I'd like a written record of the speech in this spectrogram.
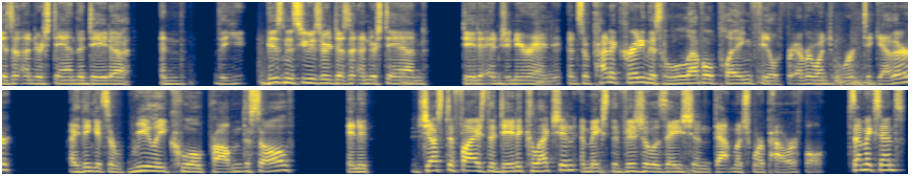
doesn't understand the data and the business user doesn't understand data engineering. And so, kind of creating this level playing field for everyone to work together, I think it's a really cool problem to solve. And it justifies the data collection and makes the visualization that much more powerful. Does that make sense?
